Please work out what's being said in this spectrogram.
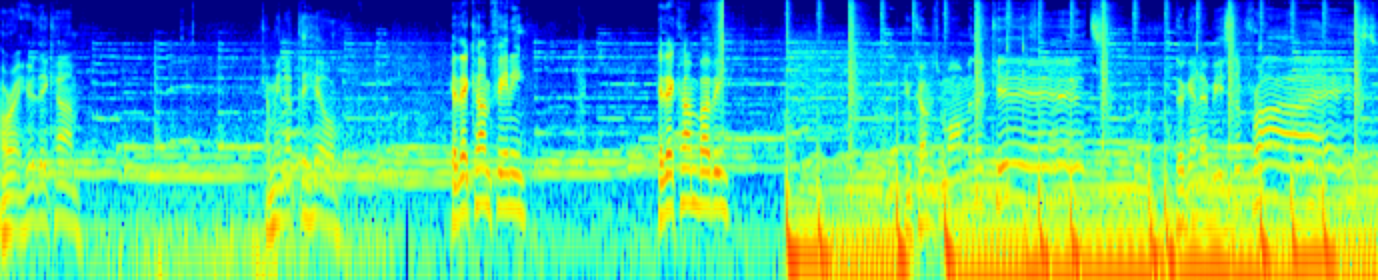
All right, here they come. Coming up the hill. Here they come, Feeny. Here they come, Bubby. Here comes mom and the kids. They're gonna be surprised.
